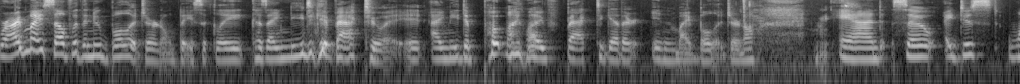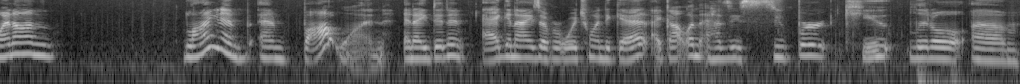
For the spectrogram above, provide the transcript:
bribe myself with a new bullet journal, basically, because I need to get back to it. it. I need to put my life back together in my bullet journal. And so I just went on line and, and bought one and i didn't agonize over which one to get i got one that has these super cute little um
